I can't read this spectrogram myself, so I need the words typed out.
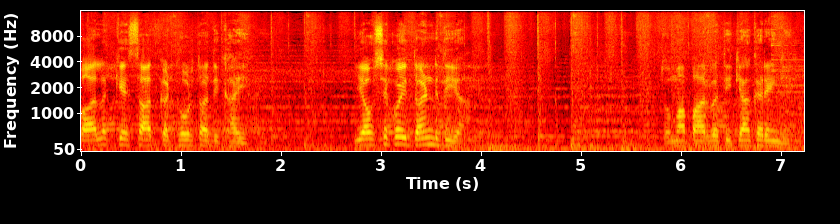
बालक के साथ कठोरता दिखाई या उसे कोई दंड दिया तो माँ पार्वती क्या करेंगी?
